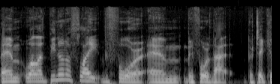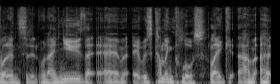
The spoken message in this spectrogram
Um, well, I'd been on a flight before um, before that particular incident when I knew that um, it was coming close. Like um, I,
